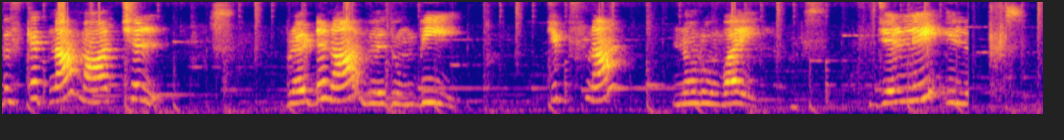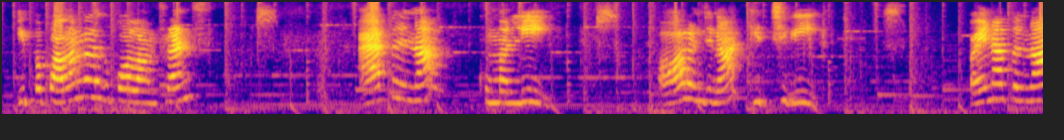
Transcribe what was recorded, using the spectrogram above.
பிஸ்கட்னா மாச்சில். பிரெட்னா வெதும்பி. சிப்ஸ்னா நுறுவை ஜெல்லி இலு. இப்போ பழங்களுக்கு போகலாம் ஃப்ரெண்ட்ஸ் ஆப்பிள்னா குமல்லி. ஆரஞ்சுனா கிச்சிலி. பைனாப்பிள்னா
